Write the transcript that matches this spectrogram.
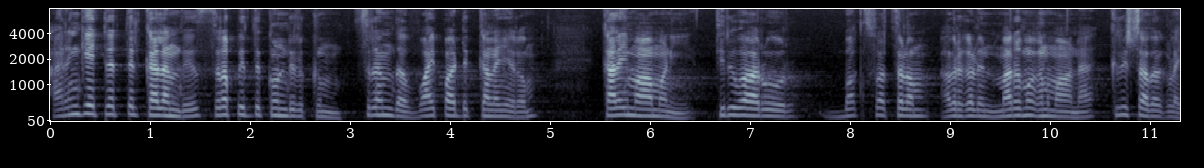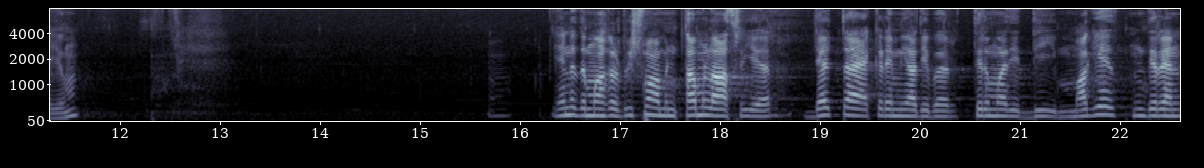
அரங்கேற்றத்தில் கலந்து சிறப்பித்துக் கொண்டிருக்கும் சிறந்த வாய்ப்பாட்டு கலைஞரும் கலைமாமணி திருவாரூர் பக்ஸ்வத்சலம் அவர்களின் மருமகனுமான கிரிஷ் அவர்களையும் எனது மகள் ரிஷ்மாவின் தமிழ் ஆசிரியர் டெல்டா அகாடமி அதிபர் திருமதி தி மகேந்திரன்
